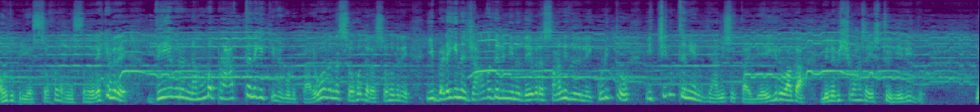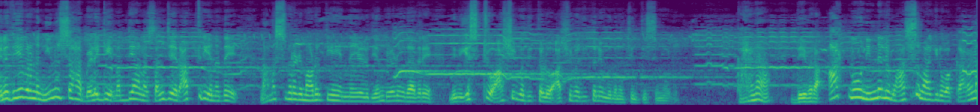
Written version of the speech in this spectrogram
ಹೌದು ಪ್ರಿಯ ಸಹೋದರನ ಸಹೋದರ, ಯಾಕೆಂದರೆ ದೇವರು ನಮ್ಮ ಪ್ರಾರ್ಥನೆಗೆ ಕಿವಿಗೊಡುತ್ತಾರೆ ಓ ನನ್ನ ಸಹೋದರ, ಸಹೋದರಿ, ಈ ಬೆಳಗಿನ ಜಾವದಲ್ಲಿ ನೀನು ದೇವರ ಸಾನ್ನಿಧ್ಯದಲ್ಲಿ ಕುಳಿತು ಈ ಚಿಂತನೆಯನ್ನು ಧ್ಯಾನಿಸುತ್ತಾ ಇದೆಯಾ ಹೀಗಿರುವಾಗ ನಿನ್ನ ವಿಶ್ವಾಸ ಎಷ್ಟು ಹಿರಿದು ನಿನ್ನ ದೇವರನ್ನು ನೀನು ಸಹ ಬೆಳಗ್ಗೆ, ಮಧ್ಯಾಹ್ನ, ಸಂಜೆ, ರಾತ್ರಿ ಎನ್ನದೆ ನಾಮಸ್ಮರಣೆ ಮಾಡುತ್ತೀಯೇ ಎನ್ನ ಹೇಳಿದೆ ಎಂದು ಹೇಳುವುದಾದರೆ ನೀನು ಎಷ್ಟು ಆಶೀರ್ವದಿತ್ತಳು ಆಶೀರ್ವದಿತ್ತನು ಎಂಬುದನ್ನು ಚಿಂತಿಸಿ ನೋಡು. ಕಾರಣ, ದೇವರ ಆತ್ಮವು ನಿನ್ನಲ್ಲಿ ವಾಸವಾಗಿರುವ ಕಾರಣ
